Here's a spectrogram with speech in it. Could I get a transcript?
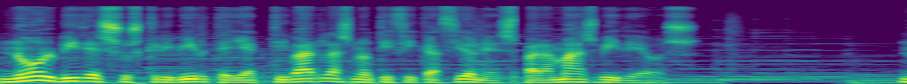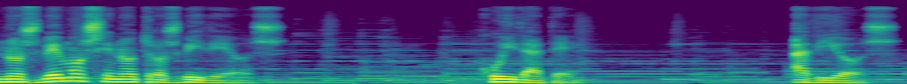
No olvides suscribirte y activar las notificaciones para más vídeos. Nos vemos en otros vídeos. Cuídate. Adiós.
